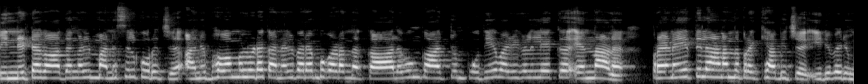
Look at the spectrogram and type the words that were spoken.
പിന്നിട്ട ഗാഥങ്ങൾ മനസ്സിൽ കുറിച്ച് അനുഭവങ്ങളുടെ കനൽ വരമ്പ് കടന്ന് കാലവും കാറ്റും പുതിയ വഴികളിലേക്ക് എന്നാണ് പ്രണയത്തിലാണെന്ന് പ്രഖ്യാപിച്ച് ഇരുവരും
